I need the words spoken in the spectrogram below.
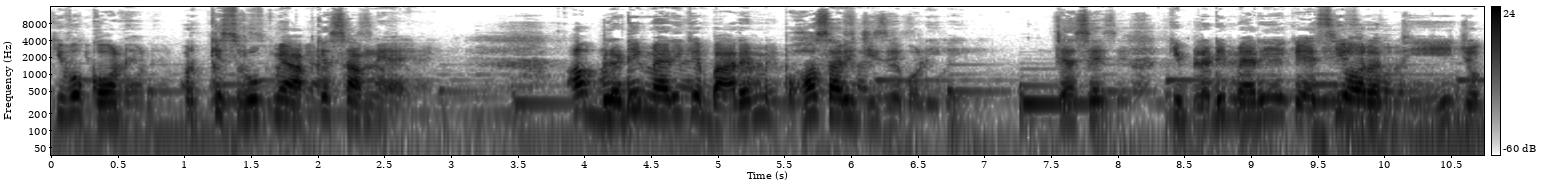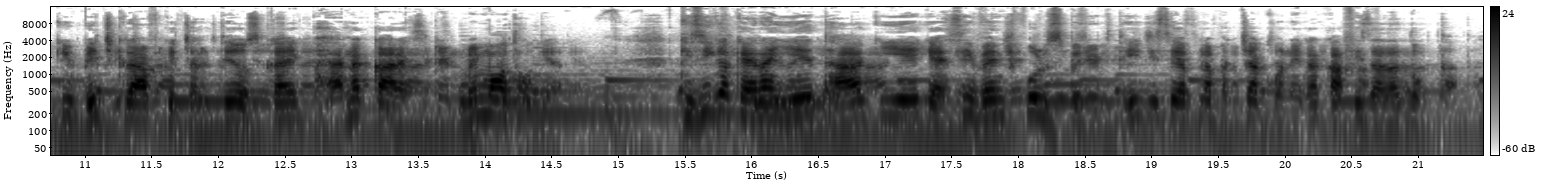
कि वो कौन है और किस रूप में आपके सामने आएगी अब ब्लडी मैरी के बारे में बहुत सारी चीज़ें बोली गई। जैसे कि ब्लडी मैरी एक ऐसी औरत थी जो कि विच क्राफ्ट के चलते उसका एक भयानक कार एक्सीडेंट में मौत हो गया। किसी का कहना यह था कि ये एक ऐसी वेंचफुल स्पिरिट थी जिसे अपना बच्चा खोने का काफ़ी ज़्यादा दुख था।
